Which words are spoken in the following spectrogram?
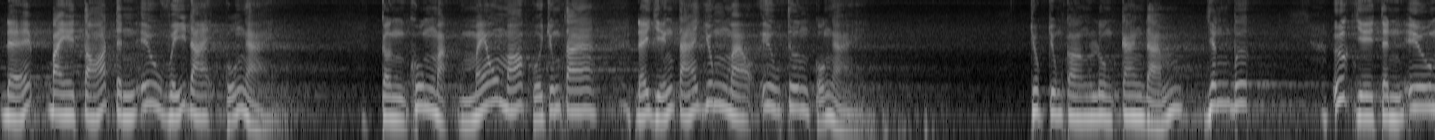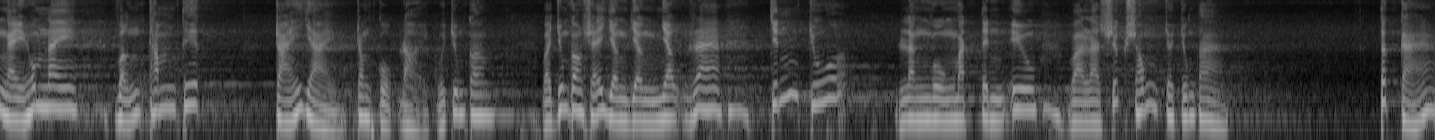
để bày tỏ tình yêu vĩ đại của ngài. Cần khuôn mặt méo mó của chúng ta để diễn tả dung mạo yêu thương của ngài. Chúc chúng con luôn can đảm dấn bước. Ước gì tình yêu ngày hôm nay vẫn thâm thiết, trải dài trong cuộc đời của chúng con. Và chúng con sẽ dần dần nhận ra chính chúa là nguồn mạch tình yêu và là sức sống cho chúng ta. Tất cả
